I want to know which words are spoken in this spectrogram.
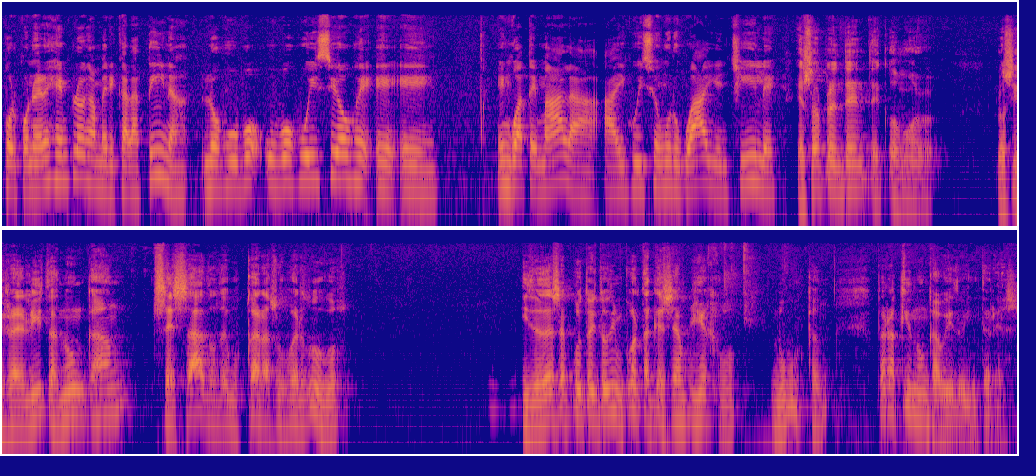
por poner ejemplo, en América Latina, los hubo, hubo juicios eh, en Guatemala, hay juicios en Uruguay, en Chile. Es sorprendente como los israelitas nunca han cesado de buscar a sus verdugos y desde ese punto de vista no importa que sean viejos, buscan, pero aquí nunca ha habido interés.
